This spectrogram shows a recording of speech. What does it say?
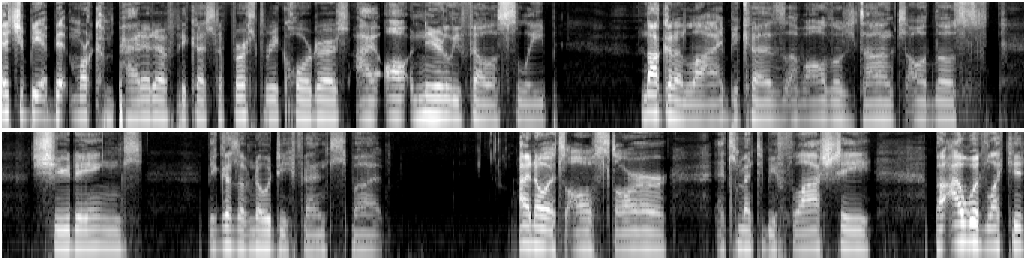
it should be a bit more competitive because the first three quarters I all nearly fell asleep. Not gonna lie, because of all those dunks, all those shootings, because of no defense. But I know it's all star, it's meant to be flashy, but I would like to,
